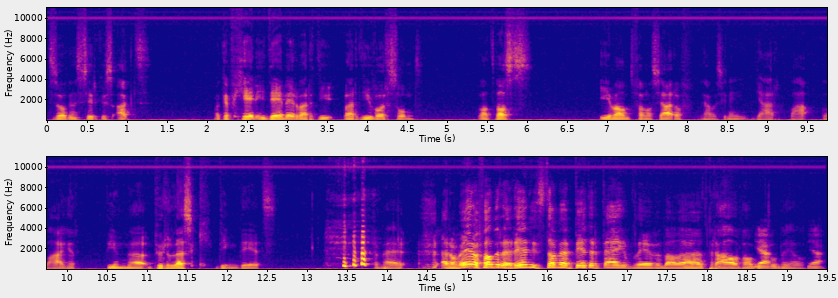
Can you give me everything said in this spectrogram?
Het is ook een circusact. Maar ik heb geen idee meer waar die, waar die voor stond. Want het was iemand van ons jaar, of ja, misschien een jaar la- lager, die een eh, burlesque ding deed. Mij. En om een of andere reden is dat mij beter bijgebleven dan eh, het verhaal van Ja. het toneel. Ja.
